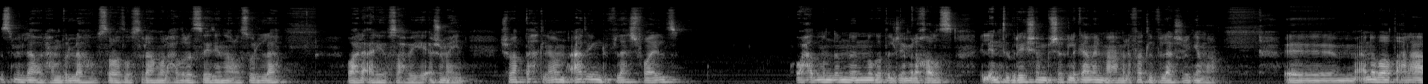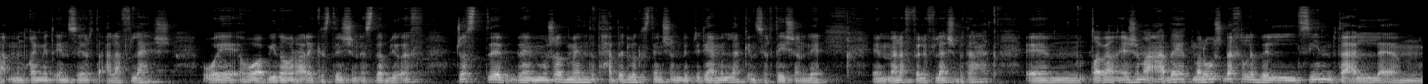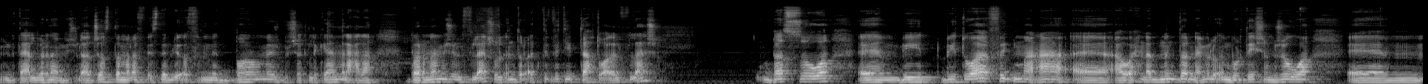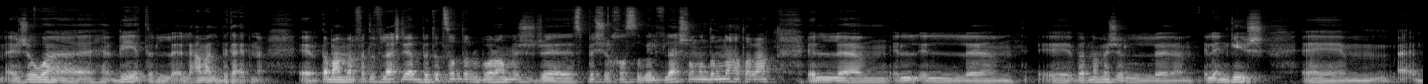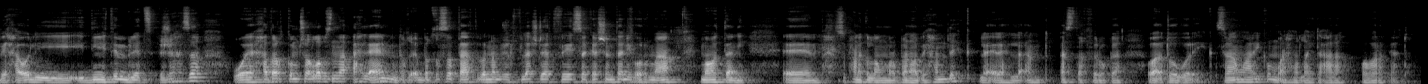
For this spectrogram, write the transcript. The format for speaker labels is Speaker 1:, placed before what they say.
Speaker 1: بسم الله والحمد لله والصلاة والسلام على حضرة سيدنا رسول الله وعلى آله وصحبه أجمعين. شباب تحت العنوان adding flash files واحد من ضمن النقط الجميلة خالص ال integration بشكل كامل مع ملفات الفلاش يا جماعة. أنا ضغط على من قائمة insert على فلاش وهو بيدور على extension SWF just بمجرد ما انت تحدد له extension بيبتدي يعمل لك insertion لملف الفلاش بتاعك. طبعا يا جماعة ديت ملوش دخل بال scene بتاع بتاع البرنامج. لا just ده ملف SWF متبرمج بشكل كامل على برنامج ال flash وال interactivity بتاعته على الفلاش بس هو بيتوافق مع آه، أو إحنا بنقدر نعمله importation جوه جوه بيئة ال- العمل بتاعتنا. طبعا ملفات الفلاش ديت بتتصدر ببرامج special خاصة بالفلاش ومن ضمنها طبعا ال ال آه، برنامج ال Engage. بيحاول يديني templates جاهزة وحضراتكم إن شاء الله بإذن الله أهل علم بالقصة بتاعت برنامج الفلاش ديت في sections تاني or مع مواد تاني سبحانك اللهم ربنا وبحمدك لا إله إلا أنت أستغفرك وأتوب إليك. السلام عليكم ورحمة الله تعالى وبركاته.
